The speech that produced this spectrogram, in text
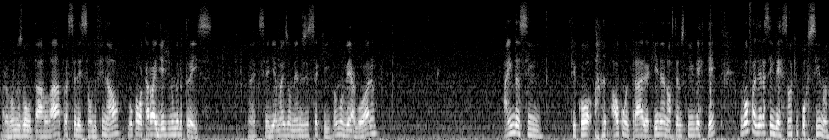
agora vamos voltar lá para a seleção do final, vou colocar o ID de número 3 né, que seria mais ou menos isso aqui. Vamos ver agora. Ainda assim, ficou ao contrário aqui, né, nós temos que inverter. Eu vou fazer essa inversão aqui por cima,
